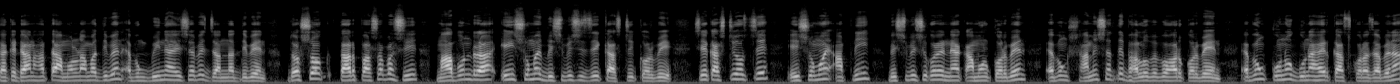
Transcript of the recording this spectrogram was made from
তাকে ডান হাতে আমলনামা দিবেন এবং বিনা হিসাবে জান্নাত দিবেন। দর্শক, তার পাশাপাশি মা বোনরা এই সময় বেশি বেশি যে কাজটি করবে, সে কাজটি হচ্ছে এই সময় আপনি বেশি বেশি বেশি করে ন্যাক আমল করবেন এবং স্বামীর সাথে ভালো ব্যবহার করবেন এবং কোনো গুনাহের কাজ করা যাবে না।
